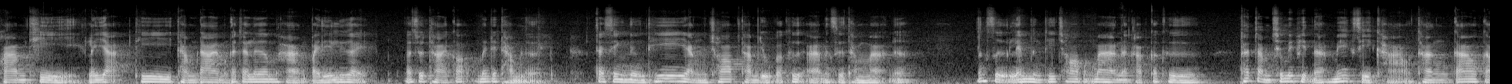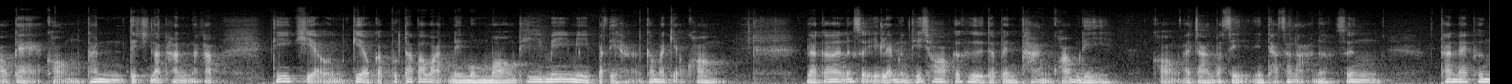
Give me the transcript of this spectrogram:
ความถี่ระยะที่ทำได้มันก็จะเริ่มห่างไปเรื่อยๆ และสุดท้ายก็ไม่ได้ทำเลย แต่สิ่งหนึ่งที่ยังชอบทำอยู่ก็คืออ่านหนังสือธรรมะเนอะ หนังสือเล่มหนึ่งที่ชอบมากๆนะครับ ก็คือ ถ้าจำชื่อไม่ผิดนะ เมฆสีขาวทางก้าวเก่าแก่ของท่านติชนทันนะครับ ที่เขียวเกี่ยวกับพุทธประวัติในมุมมองที่ไม่มีปฏิหารเข้ามาเกี่ยวข้อง แล้วก็หนังสืออีกเล่มหนึ่งที่ชอบก็คือจะเป็นทางความดีของอาจารย์ประสิทธิ์อินทศระเนอะซึ่งท่านได้เพิ่ง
